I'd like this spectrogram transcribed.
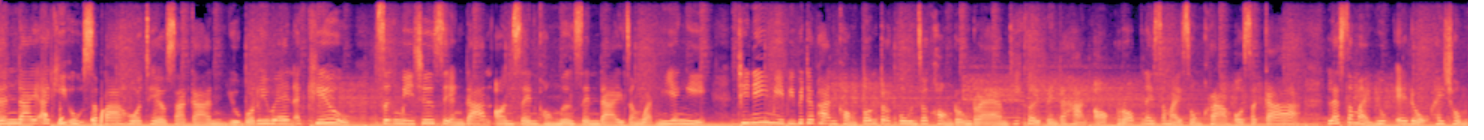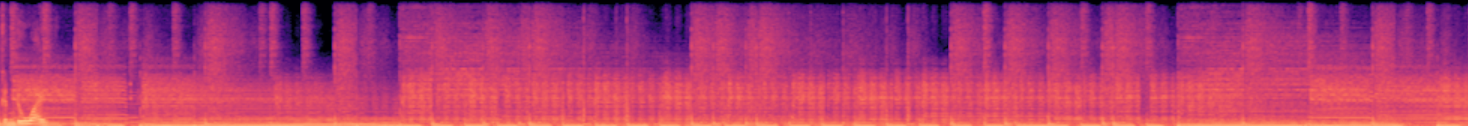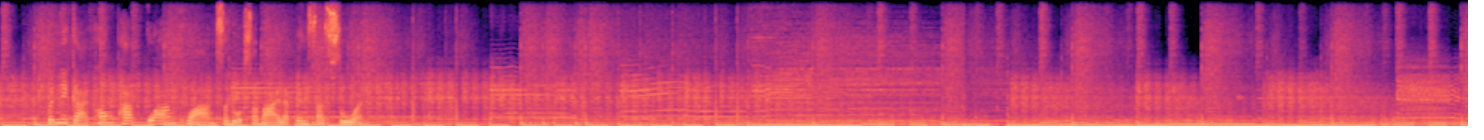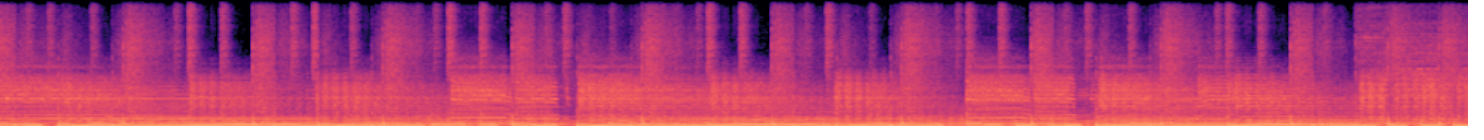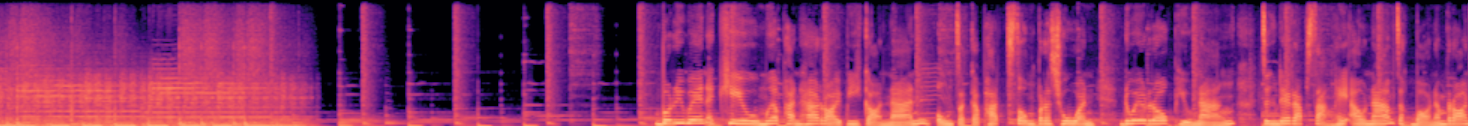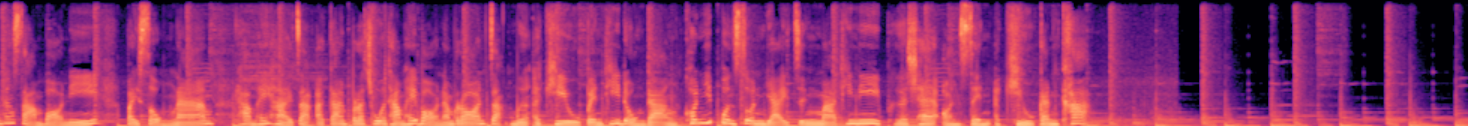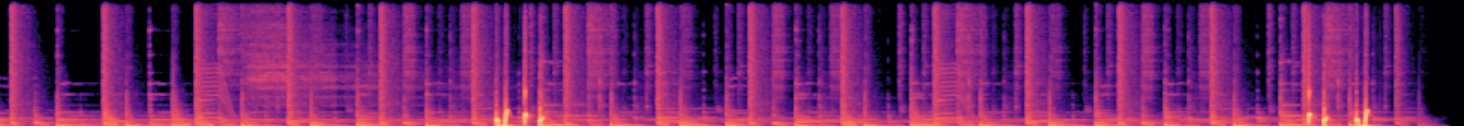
เซนไดอาคิอุสปาโฮเทลซากัน อยู่บริเวณอาคิวซึ่งมีชื่อเสียงด้านออนเซ็นของเมืองเซนไดจังหวัดมิยางิที่นี่มีพิพิธภัณฑ์ของต้นตระกูลเจ้าของโรงแรมที่เคยเป็นทหารออกรบในสมัยสงครามโอซาก้า และสมัยยุคเอโดะให้ชมกันด้วย บรรยากาศห้องพักกว้างขวางสะดวกสบายและเป็นสัดส่วน บริเวณอคิวเมื่อ 1,500 ปีก่อนนั้น องค์จักรพรรดิทรงประชวรด้วยโรคผิวหนัง จึงได้รับสั่งให้เอาน้ำจากบ่อน้ำร้อนทั้ง 3 บ่อนี้ ไปส่งน้ำทำให้หายจากอาการประชวรทำให้บ่อน้ำร้อนจากเมืองอคิว เป็นที่โด่งดัง คนญี่ปุ่นส่วนใหญ่จึงมาที่นี่เพื่อแช่ออนเซ็นอคิวกันค่ะ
